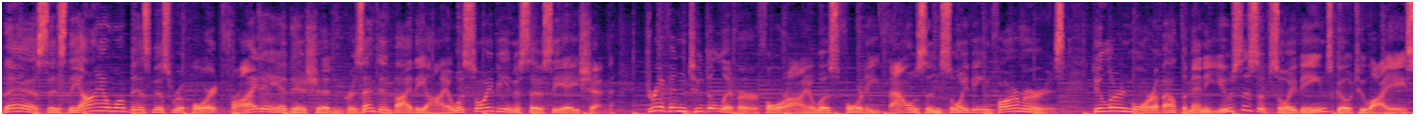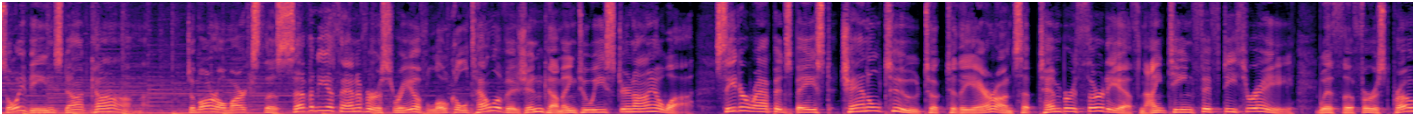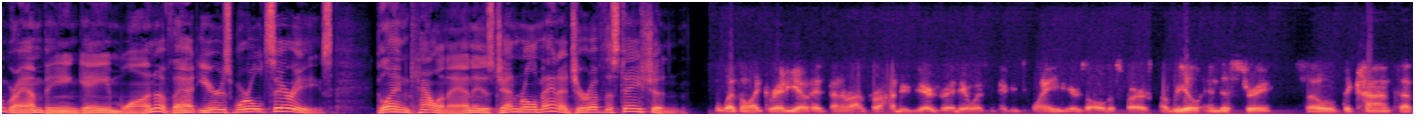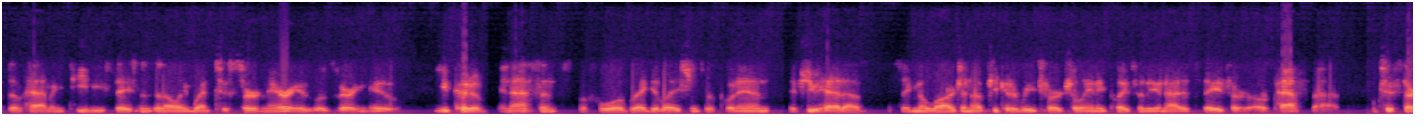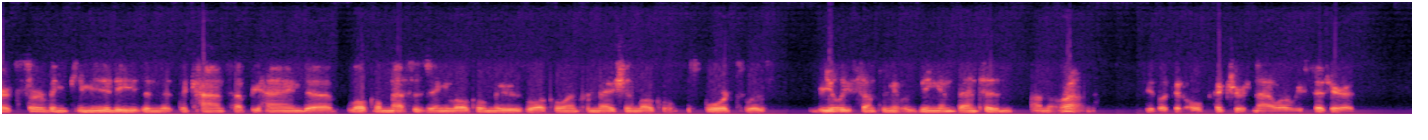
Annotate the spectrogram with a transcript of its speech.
This is the Iowa Business Report Friday edition, presented by the Iowa Soybean Association, driven to deliver for Iowa's 40,000 soybean farmers. To learn more about the many uses of soybeans, go to iasoybeans.com. Tomorrow marks the 70th anniversary of local television coming to eastern Iowa. Cedar Rapids based Channel 2 took to the air on September 30th, 1953, with the first program being Game 1 of that year's World Series. Glen Callanan is general manager of the station. It wasn't like radio had been around for 100 years. Radio was maybe 20 years old as far as a real industry. So the concept of having TV stations that only went to certain areas was very new. You could have, in essence, before regulations were put in, if you had a signal large enough, you could have reached virtually any place in the United States or, or past that. To start serving communities and the, the concept behind uh, local messaging, local news, local information, local sports was really something that was being invented on the run. If you look at old pictures now where we sit here at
